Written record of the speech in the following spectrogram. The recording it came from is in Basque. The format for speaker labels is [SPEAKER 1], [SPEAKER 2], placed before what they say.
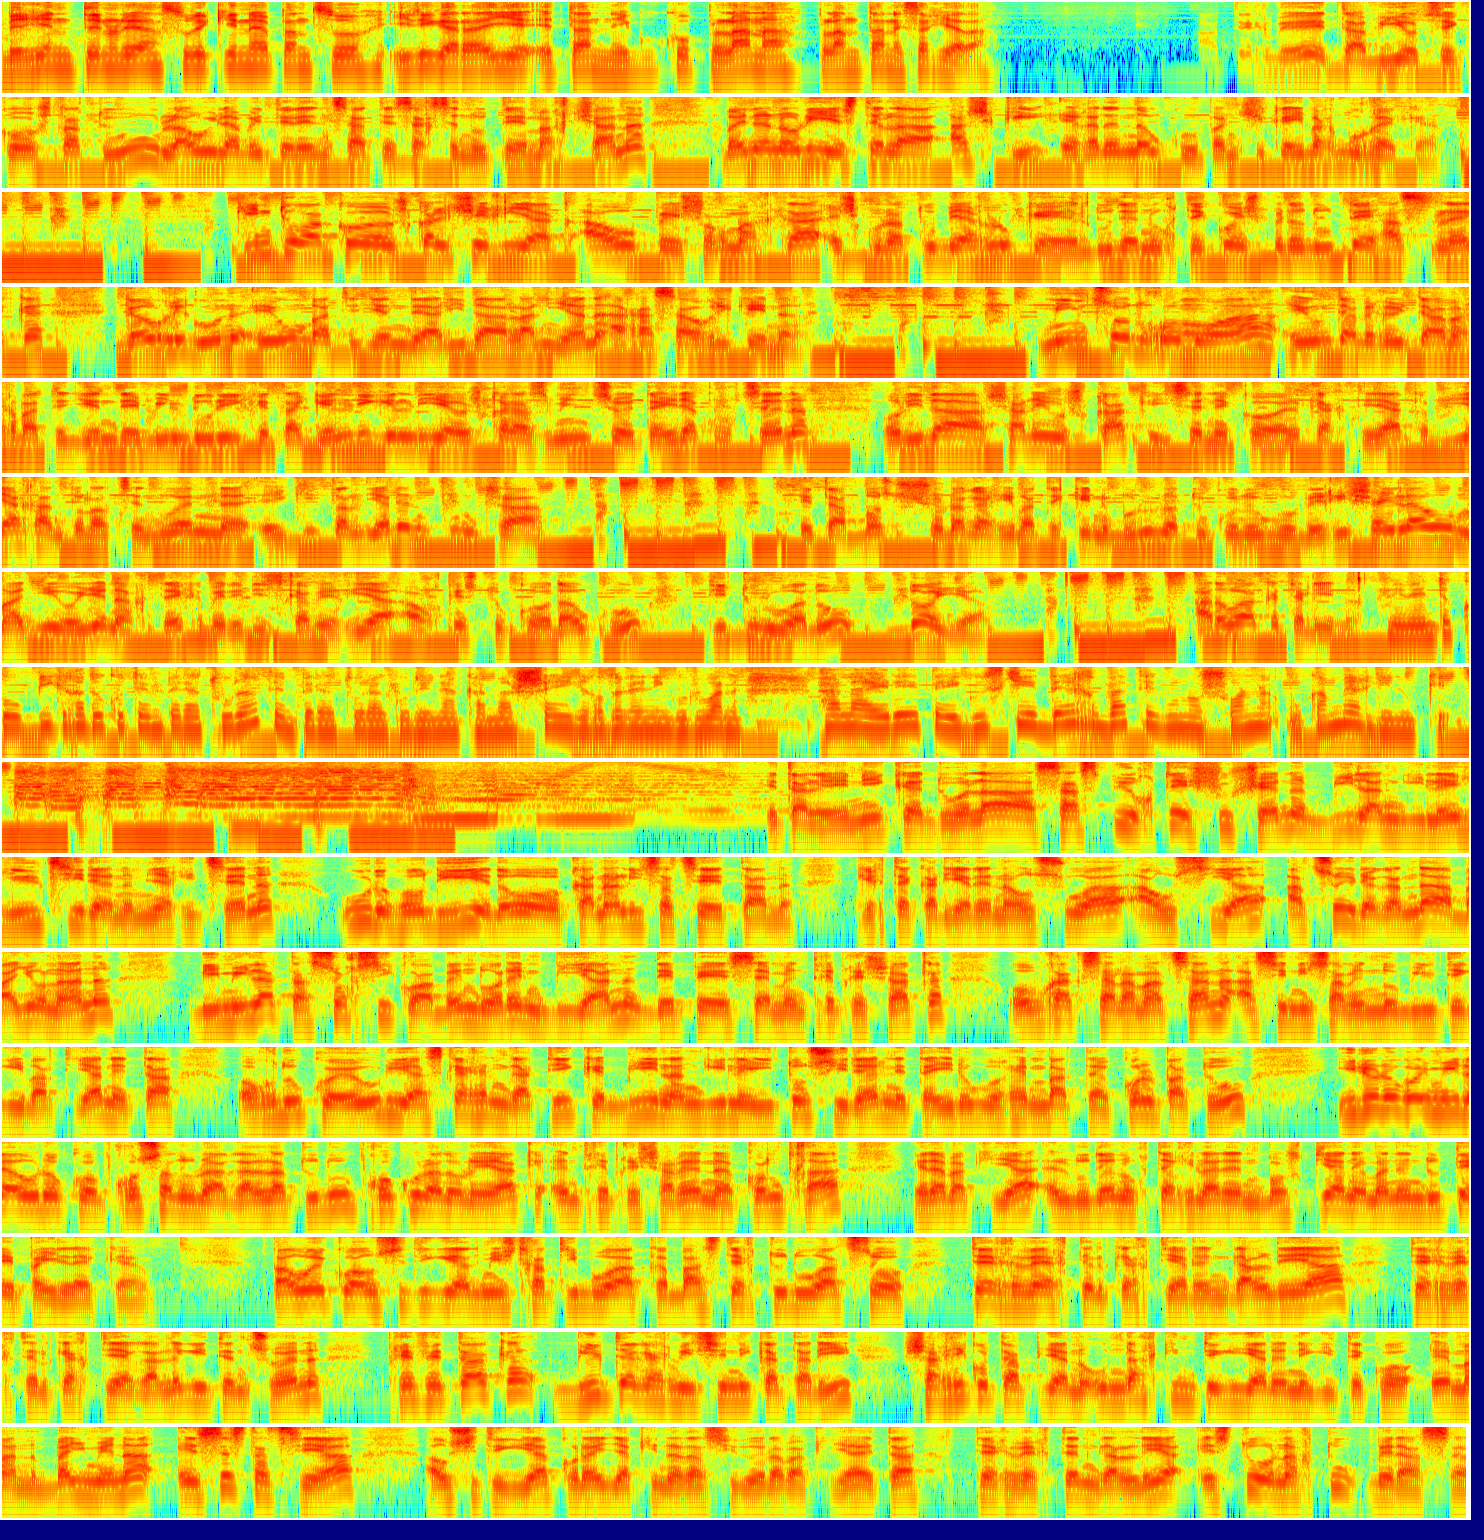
[SPEAKER 1] Berrien tenorea zurekin eh, pantzo irigarai eta neguko plana plantan ezagia da.
[SPEAKER 2] Aterbe eta bihotzeko ostatu, lau hilabeteren zat ezartzen dute martxan, baina hori ez dela aski egaren dauku pantxika ibarburek. Kintuako Euskal Txerriak AOP sormarka eskuratu behar luke, elduden urteko espero dute haslek, gaur egun egun bat jende ari da lanian arraza horrikena. Mintzo dromoa, egun eta berroita amar bat jende bildurik eta geldi-geldia Euskaraz mintzo eta irakurtzen, hori da Sare Euskak izeneko elkarteak bihar antolatzen duen ekitaldiaren puntza. Eta bost soragarri batekin bururatuko dugu berri sailau, madi hoien artek bere dizka berria aurkeztuko dauku titulua du doia. Aroa, Katalina.
[SPEAKER 3] Mementoko bi gradoko temperatura, temperatura gurenak amarsei gradoren inguruan hala ere eta eguzki eder bat egun osoan ukan behar genuke.
[SPEAKER 2] Eta lehenik duela zazpi urte xuxen bilangile hiltziren miagitzen ur hodi edo kanalizatzeetan. Gertakariaren hausua, hausia, atzo iraganda bayonan, 2008ko abenduaren bian DPSM entrepresak obrak zaramatzan asin izamendu biltegi batian eta orduko euri azkarren gatik bi langile ito ziren eta irugurren bat kolpatu, Irurogoi mila euroko prozadura galdatu du prokuradoreak entrepresaren kontra, erabakia, elduden urterrilaren bostian emanen dute epailek. Paueko hausitiki administratiboak baztertu du atzo tervert elkartearen galdea, tervert elkartea galdegiten zuen, prefetak bilte garbi sindikatari, sarriko tapian undarkintegiaren egiteko eman baimena, ez estatzea hausitigia korai jakin arazidu erabakia eta terverten galdea ez du onartu beraz.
